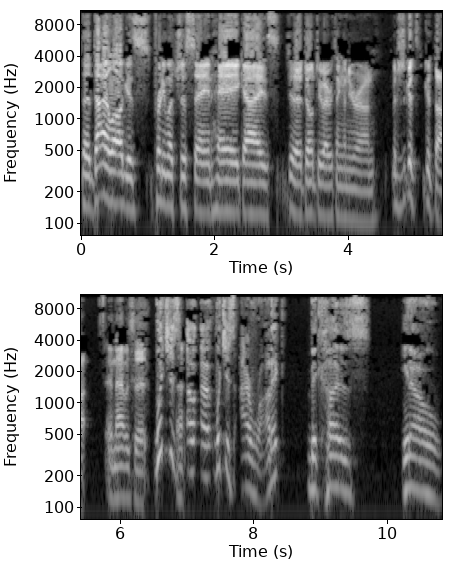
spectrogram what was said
The dialogue is pretty much just saying, "Hey guys, uh, don't do everything on your own," which is a good good thought. And that was it. Which is uh, uh, which is ironic because you know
